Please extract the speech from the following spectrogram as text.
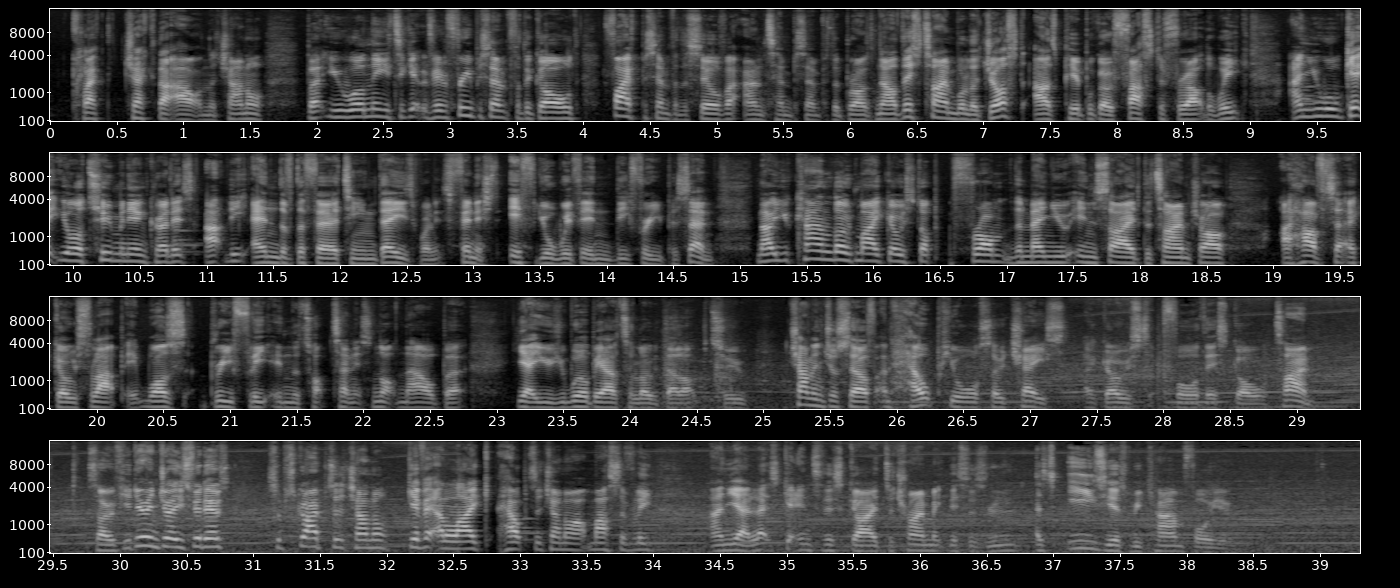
check that out on the channel. But you will need to get within 3% for the gold 5% for the silver and 10% for the bronze. Now this time will adjust as people go faster throughout the week and you will get your 2 million credits at the end of the 13 days when it's finished if you're within the 3% now you can load my ghost up from the menu inside the time trial I have set a ghost lap. It was briefly in the top 10. It's not now, but yeah, you, you will be able to load that up to challenge yourself and help you also chase a ghost for this goal time. So if you do enjoy these videos, subscribe to the channel, give it a like, helps the channel out massively. And yeah, let's get into this guide to try and make this as, as easy as we can for you.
